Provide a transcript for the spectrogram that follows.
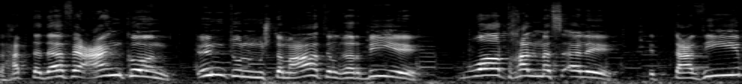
لحتى دافع عنكن. انتو المجتمعات الغربية واضحة المسألة. التعذيب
